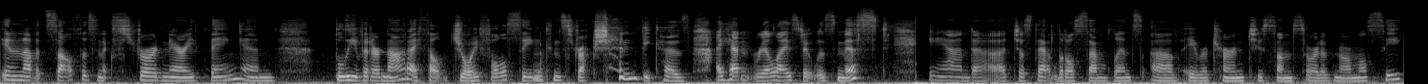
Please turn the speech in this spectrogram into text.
in and of itself is an extraordinary thing. And believe it or not, I felt joyful seeing construction because I hadn't realized it was missed. And uh, just that little semblance of a return to some sort of normalcy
